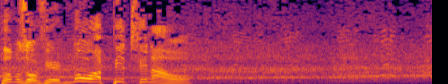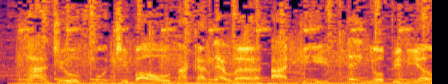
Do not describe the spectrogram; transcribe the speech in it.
Vamos ouvir no apito final. Rádio Futebol na Canela, aqui tem opinião.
